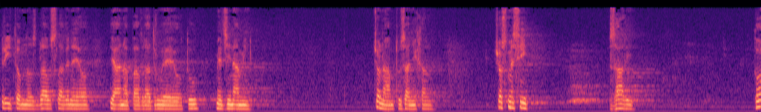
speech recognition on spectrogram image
prítomnosť blahoslaveného Jána Pavla II. tu medzi nami. Čo nám tu zanechal? Čo sme si vzali? To,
